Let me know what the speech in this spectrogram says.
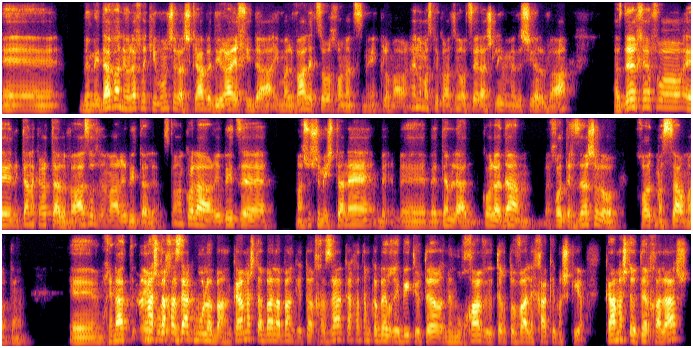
אה, במידה ואני הולך לכיוון של השקעה בדירה יחידה עם הלוואה לצורך הון עצמי, כלומר אין לו מספיק הון עצמי, רוצה להשלים עם איזושהי הלוואה, אז דרך איפה אה, ניתן לקחת את ההלוואה הזאת ומה הריבית עליה? אז קודם כל הריבית זה משהו שמשתנה בהתאם לכל אדם, יכול להיות החזר שלו, יכול להיות משא ומתן. אה, מבחינת... כמה איפה... שאתה חזק מול הבנק, כמה שאתה בא לבנק יותר חזק, ככה אתה מקבל ריבית יותר נמוכה ויותר טובה לך כמשקיע. כמה שאתה יותר חלש,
